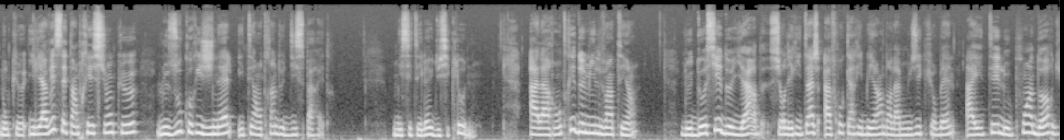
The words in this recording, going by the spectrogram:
Donc euh, il y avait cette impression que le zouk originel était en train de disparaître. Mais c'était l'œil du cyclone. À la rentrée 2021, le dossier de Yard sur l'héritage afro-caribéen dans la musique urbaine a été le point d'orgue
